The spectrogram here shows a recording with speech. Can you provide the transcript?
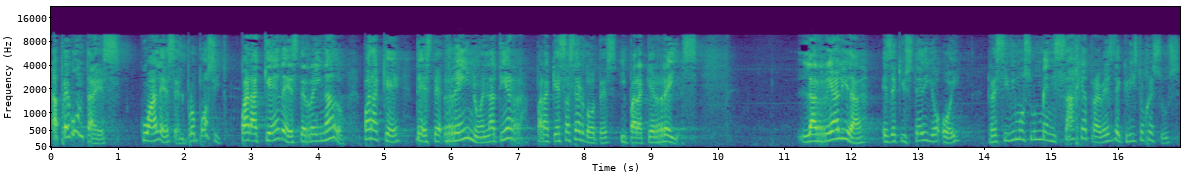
La pregunta es, ¿cuál es el propósito? ¿Para qué de este reinado? ¿Para qué de este reino en la tierra? ¿Para qué sacerdotes y para qué reyes? La realidad es de que usted y yo hoy recibimos un mensaje a través de Cristo Jesús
